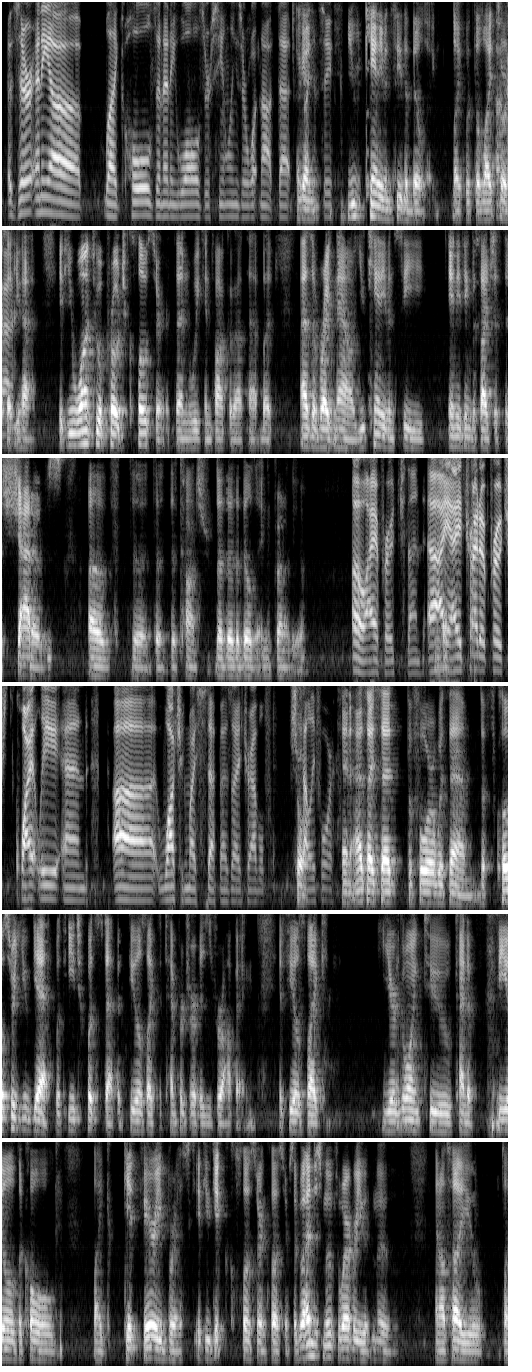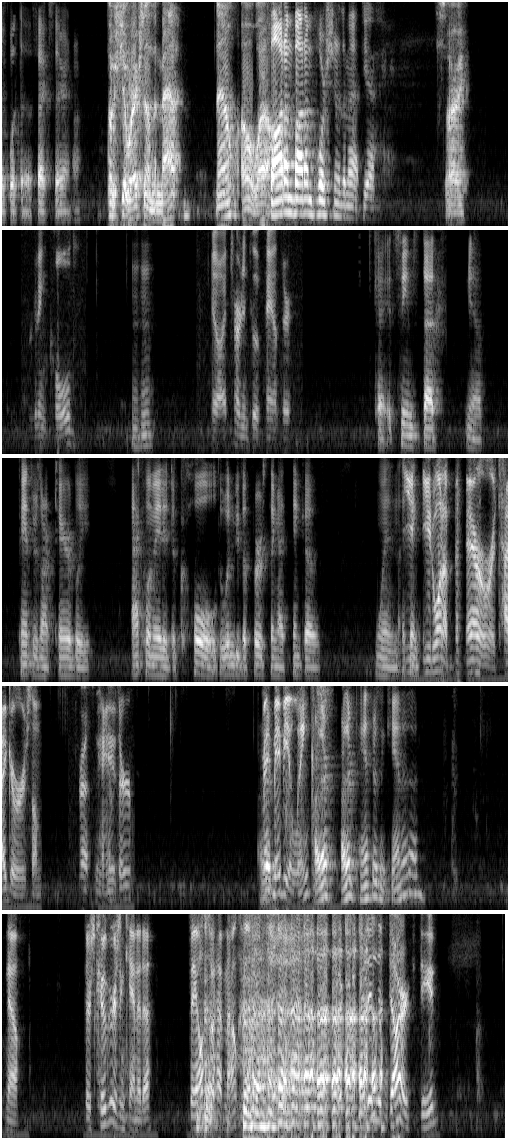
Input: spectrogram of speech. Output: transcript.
Is there any uh like holes in any walls or ceilings or whatnot that I can see? you can't even see the building, like with the light source Okay. that you have. If you want to approach closer, then we can talk about that. But as of right now, you can't even see anything besides just the shadows of the the the, const- the, the, the building in front of you. Oh, I approach then. Uh, Okay. I, I try to approach quietly and uh watching my step as I travel Sure. sally forth. And as I said before with them, the closer you get with each footstep, it feels like the temperature is dropping. It feels like you're going to kind of feel the cold, like get very brisk if you get closer and closer. So go ahead and just move to wherever you would move, and I'll tell you like what the effects there are. Oh shit, we're actually on the map now? Oh wow. Bottom bottom portion of the map, yeah. Sorry. We're getting cold. hmm You know, I turn into a panther. Okay, it seems that you know panthers aren't terribly acclimated to cold. It wouldn't be the first thing I think of when I You, think you'd want a bear or a tiger or something. Trust me. Panther, there, maybe a are lynx. there are there panthers in Canada? No, there's cougars in Canada. They also have mountain lions. But in the dark, dude.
